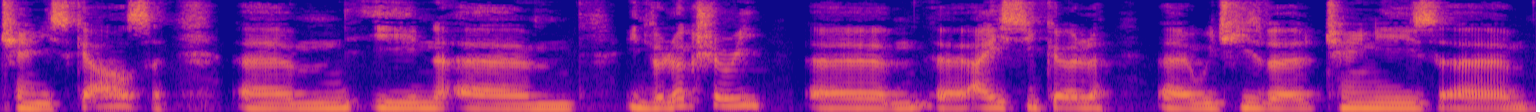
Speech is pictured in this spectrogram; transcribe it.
Chinese cars. Um, in um, in the luxury, um, uh, Icicle, uh, which is the Chinese um,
